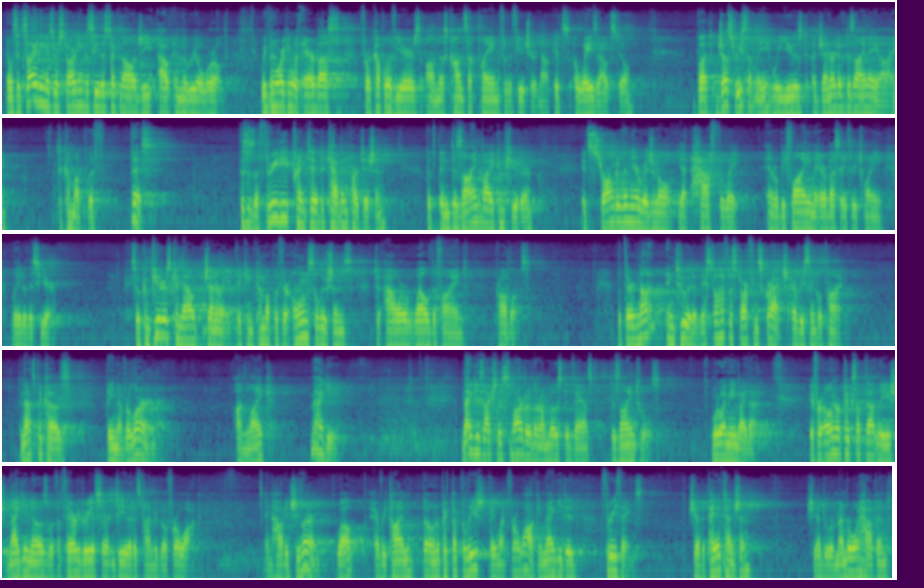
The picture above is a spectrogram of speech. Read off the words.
Now, what's exciting is we're starting to see this technology out in the real world. We've been working with Airbus for a couple of years on this concept plane for the future. Now, it's a ways out still. But just recently, we used a generative design AI to come up with this. This is a 3D printed cabin partition that's been designed by a computer. It's stronger than the original, yet half the weight. And it'll be flying in the Airbus A320 later this year. So computers can now generate, they can come up with their own solutions to our well defined problems. But they're not intuitive, they still have to start from scratch every single time. And that's because they never learn, unlike Maggie. Maggie's actually smarter than our most advanced design tools. What do I mean by that? If her owner picks up that leash, Maggie knows with a fair degree of certainty that it's time to go for a walk. And how did she learn? Well, every time the owner picked up the leash, they went for a walk. And Maggie did three things she had to pay attention, she had to remember what happened,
